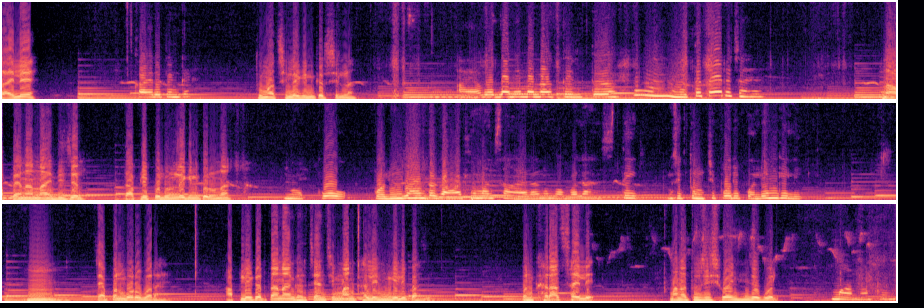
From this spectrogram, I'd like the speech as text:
सायले काय रे पिंटे? तू माझी लगीन करशील ना? आया बाबाने म्हणातील तर हम्म, मी तर तयारच आहे. ना आपल्याला नाही दिसेल तर आपली पलून लगीन करू ना? नको पळून जाऊन तर गावातली माणसं आयला ना बाबाला हसतील. म्हणजे तुमची पोरी पळून गेली. हम्म त्या पण बरोबर आहे. आपली करताना घरच्यांची मान खाली नाही गेली पाहिजे. पण खराच सायले मला तुझ्याशिवाय नाही जगवल. माना पण.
